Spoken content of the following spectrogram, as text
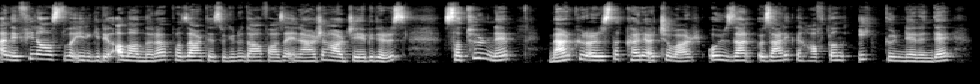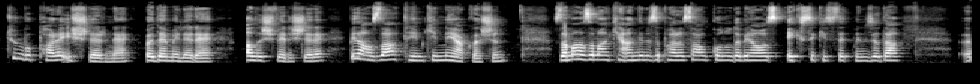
Hani finansla ilgili alanlara pazartesi günü daha fazla enerji harcayabiliriz. Satürn'le Merkür arasında kare açı var. O yüzden özellikle haftanın ilk günlerinde tüm bu para işlerine, ödemelere, alışverişlere biraz daha temkinli yaklaşın. Zaman zaman kendinizi parasal konuda biraz eksik hissetmeniz ya da e,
